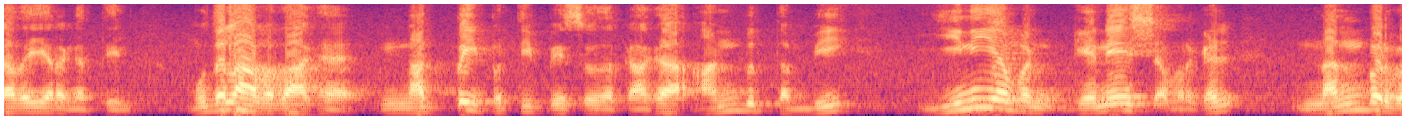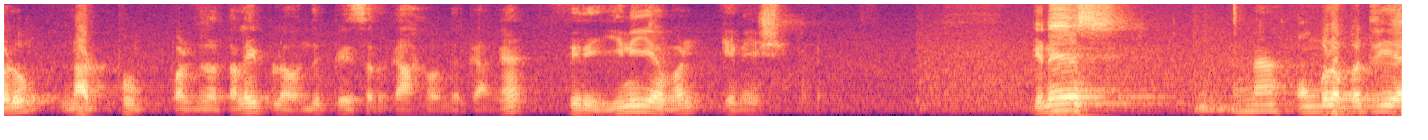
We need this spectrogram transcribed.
கதையரங்கத்தில் முதலாவதாக நட்பை பற்றி பேசுவதற்காக அன்பு தம்பி இனியவன் கணேஷ் அவர்கள் நண்பர்களும் நட்பும் என்ற தலைப்புல வந்து பேசுறதுக்காக வந்திருக்காங்க. திரு இனியவன் கணேஷ் அவர்கள். கணேஷ் உங்களை பற்றிய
